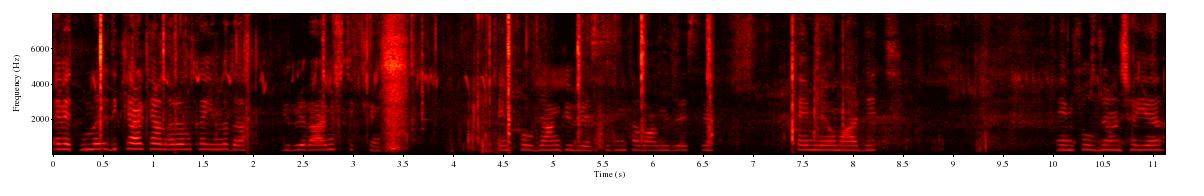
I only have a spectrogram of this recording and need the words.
Evet bunları dikerken Aralık ayında da gübre vermiştik çünkü. Hem solucan gübresi, hem taban gübresi, hem leonardit, hem solucan çayı.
